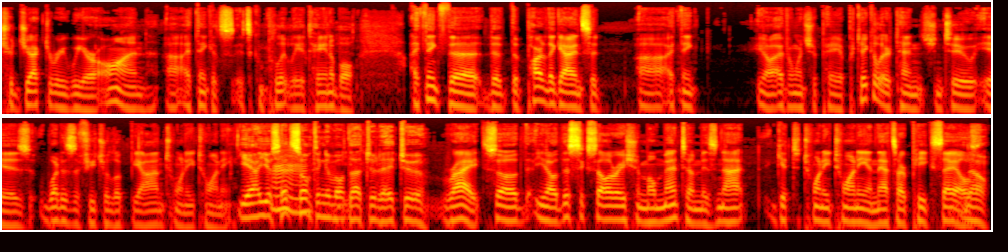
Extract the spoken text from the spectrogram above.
trajectory we are on, uh, I think it's it's completely attainable. I think the the the part of the guidance that uh, I think you know everyone should pay a particular attention to is what does the future look beyond 2020? Yeah, you said mm-hmm. something about that today too. Right. So th- you know this acceleration momentum is not get to 2020 and that's our peak sales. No.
